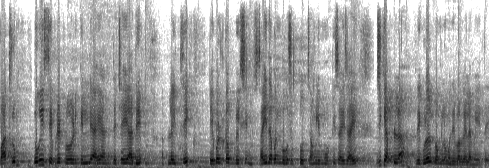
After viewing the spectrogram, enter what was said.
बाथरूम दोघेही सेपरेट प्रोव्हाइड केलेले आहे. आणि त्याच्याही आधी आपल्या इथे एक टेबल टॉप बेसिन साईज आपण बघू शकतो. चांगली मोठी साईज आहे जी की आपल्याला रेग्युलर बंगलोमध्ये बघायला मिळते.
